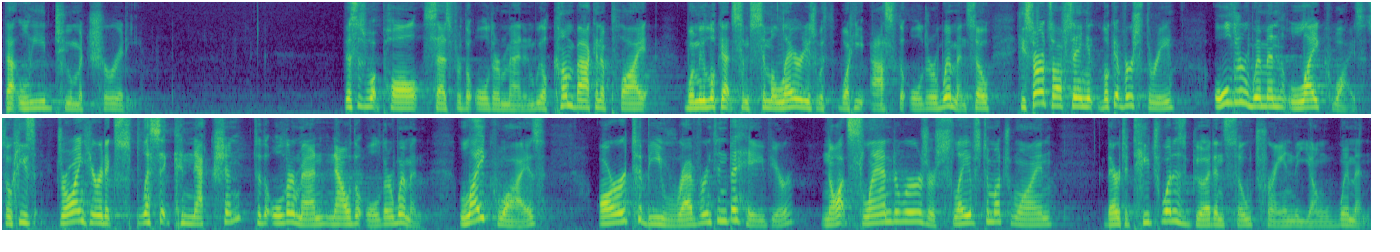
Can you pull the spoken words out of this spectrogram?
that lead to maturity. This is what Paul says for the older men, and we'll come back and apply when we look at some similarities with what he asked the older women. So he starts off saying, look at verse 3 older women likewise. So he's drawing here an explicit connection to the older men, now the older women. Likewise, are to be reverent in behavior, not slanderers or slaves to much wine. They're to teach what is good and so train the young women.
